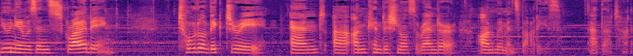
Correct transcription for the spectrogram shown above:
Union was inscribing total victory and uh, unconditional surrender on women's bodies at that time.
